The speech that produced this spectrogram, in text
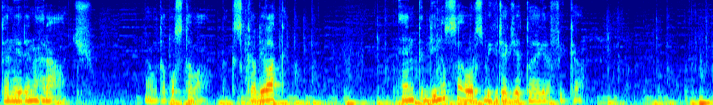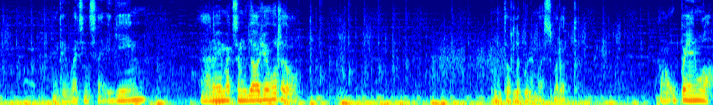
ten jeden hráč. Nebo ta postava. Tak Cadillac and Dinosaurs bych řekl, že to je grafika. Tady vůbec nic nevidím. Já nevím, jak jsem udělal, že hořel. Tohle bude moje smrt. Já mám úplně nula.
